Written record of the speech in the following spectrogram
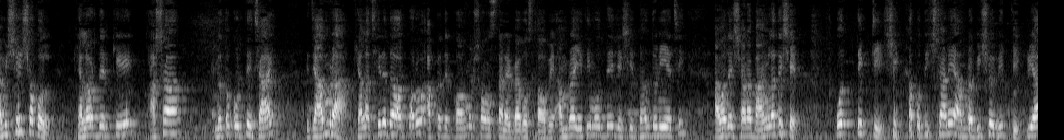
আমি সেই সকল খেলোয়াড়দেরকে আশা নত করতে চাই যে আমরা খেলা ছেড়ে দেওয়ার পরও আপনাদের কর্মসংস্থানের ব্যবস্থা হবে। আমরা ইতিমধ্যে যে সিদ্ধান্ত নিয়েছি, আমাদের সারা বাংলাদেশের প্রত্যেকটি শিক্ষা প্রতিষ্ঠানে আমরা বিষয়ভিত্তিক ক্রিয়া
